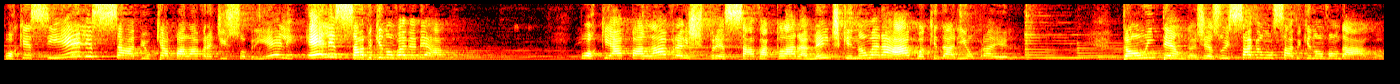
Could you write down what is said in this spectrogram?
Porque se ele sabe o que a palavra diz sobre ele, ele sabe que não vai beber água. Porque a palavra expressava claramente que não era água que dariam para ele. Então entenda, Jesus sabe ou não sabe que não vão dar água?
